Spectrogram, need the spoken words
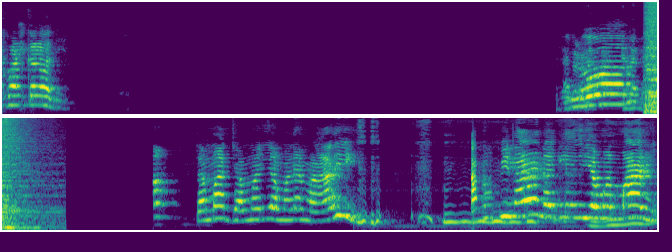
ફોન કરવા દે હેલો. તમાર મને મારી? ને એટલે ઈ મને મારી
